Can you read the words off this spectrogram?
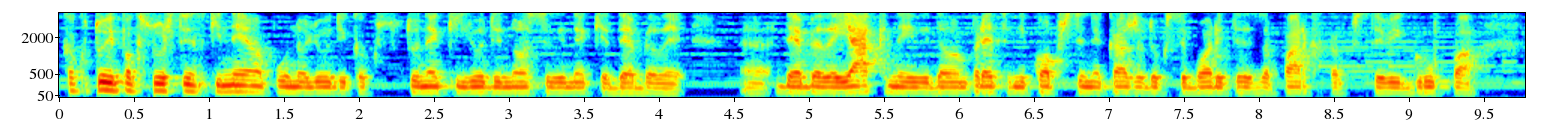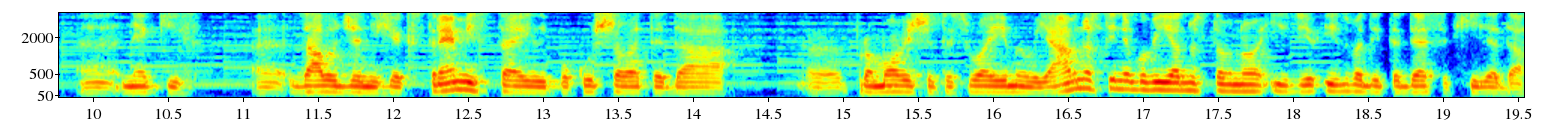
kako tu ipak suštinski nema puno ljudi, kako su tu neki ljudi nosili neke debele debele jakne ili da vam predsednik opštine kaže dok se borite za park kako ste vi grupa nekih zaluđenih ekstremista ili pokušavate da promovišete svoje ime u javnosti, nego vi jednostavno izvadite 10.000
